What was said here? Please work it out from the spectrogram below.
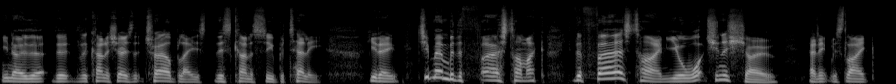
you know the, the the kind of shows that trailblazed this kind of super telly. You know do you remember the first time i the first time you were watching a show and it was like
